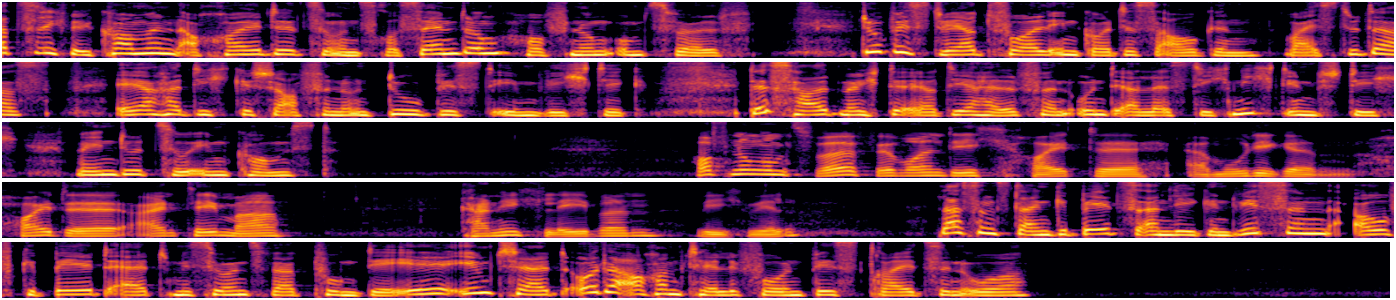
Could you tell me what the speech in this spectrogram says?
Herzlich willkommen auch heute zu unserer Sendung Hoffnung um 12. Du bist wertvoll in Gottes Augen. Weißt du das? Er hat dich geschaffen und du bist ihm wichtig. Deshalb möchte er dir helfen und er lässt dich nicht im Stich, wenn du zu ihm kommst. Hoffnung um 12. Wir wollen dich heute ermutigen. Heute ein Thema. Kann ich leben, wie ich will? Lass uns dein Gebetsanliegen wissen auf gebet.missionswerk.de im Chat oder auch am Telefon bis 13 Uhr.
